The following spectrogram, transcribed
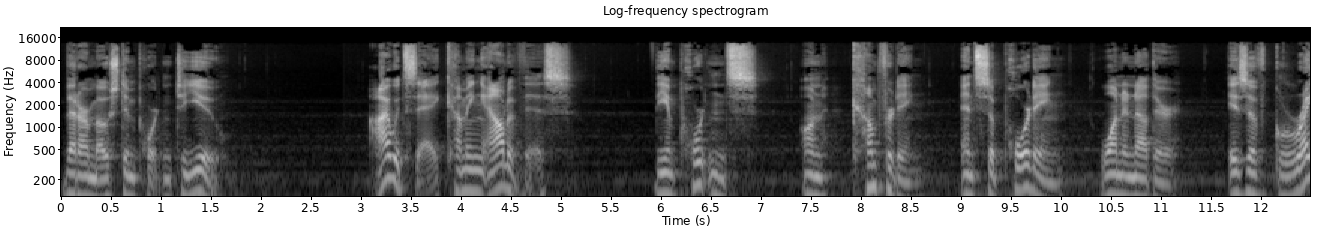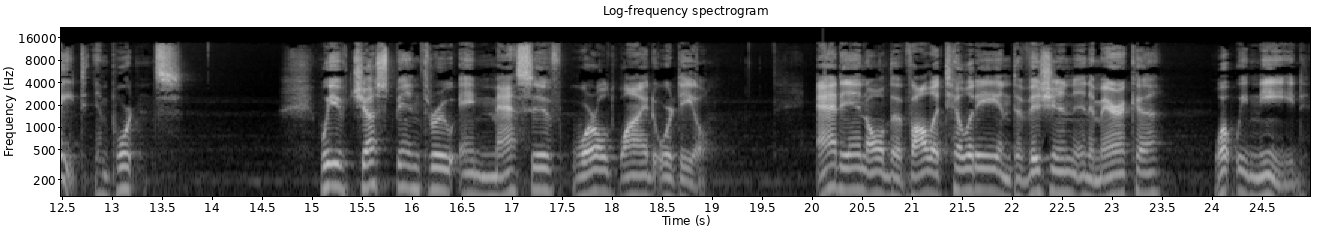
that are most important to you? I would say, coming out of this, the importance on comforting and supporting one another is of great importance. We've just been through a massive worldwide ordeal. Add in all the volatility and division in America, what we need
